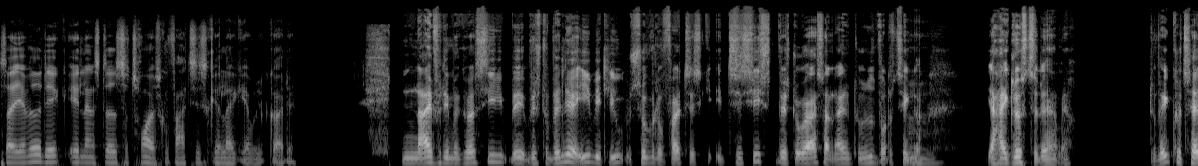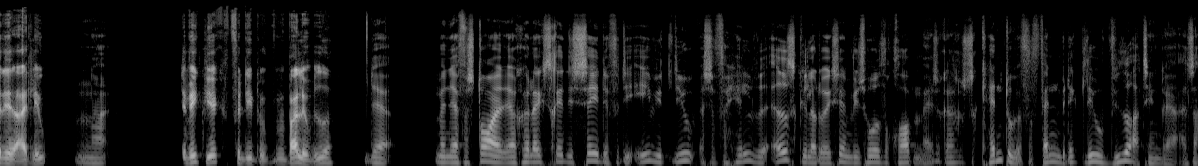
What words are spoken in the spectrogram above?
så jeg ved det ikke et eller andet sted, så tror jeg sgu faktisk heller ikke, jeg vil gøre det. Nej, fordi man kan også sige, hvi- hvis du vælger evigt liv, så vil du faktisk til sidst, hvis du er så langt ude, hvor du tænker, Mm. jeg har ikke lyst til det her mere. Du vil ikke kunne tage dit eget liv. Nej. Det vil ikke virke, fordi du vil bare leve videre. Ja, men jeg forstår, at jeg kan heller ikke rigtig se det, fordi evigt liv, altså for helvede, adskiller du eksempelvis hovedet fra kroppen af, så, kan- du jo for fanden med det ikke leve videre, tænker jeg. Altså,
